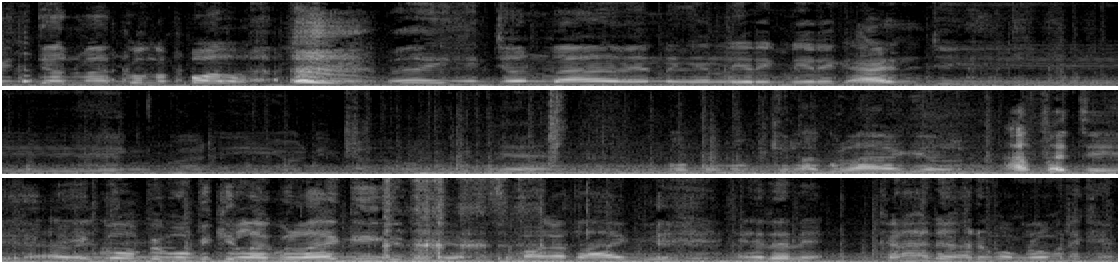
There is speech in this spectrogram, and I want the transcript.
Nge-John banget, gue ngepol. Gue inget John banget men, dengan lirik-lirik anjing. Mario di kawan. Ya. Gue sampai mau bikin lagu lagi loh. Apa cuy? Iya, gue sampai mau bikin lagu lagi gitu kayak semangat lagi. Edan ya? Karena ada ada momen-momen kayak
